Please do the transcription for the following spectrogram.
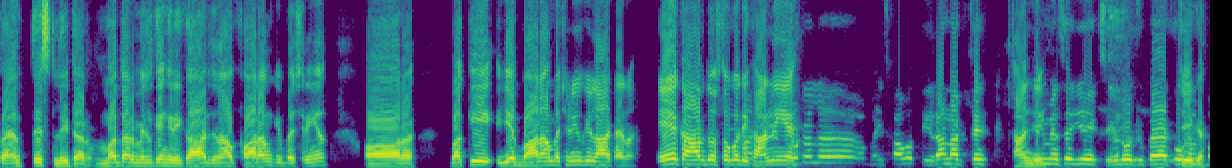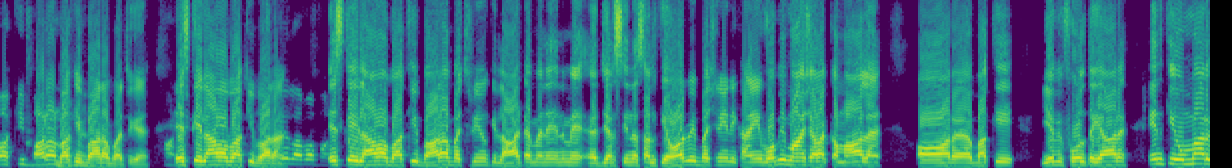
पैंतीस लीटर मदर मिल्किंग रिकॉर्ड जनाब फार्म की बछड़ियाँ और बाकी ये बारह बछड़ियों की लाट है ना एक आप दोस्तों को दिखानी है। टोटल भाई साहब तेरह नग थे। हाँ जी। इनमें से ये एक सेल हो चुका है टोटल बाकी बारह बाकी बारह बच गए। हाँ इसके अलावा बाकी बारह। इसके अलावा बाकी बारह बछड़ियों की लाट है। मैंने इनमें जर्सी नस्ल की और भी बछड़ियाँ दिखाई। वो भी माशाला कमाल है। और बाकी ये भी फूल तैयार है। इनकी उम्र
